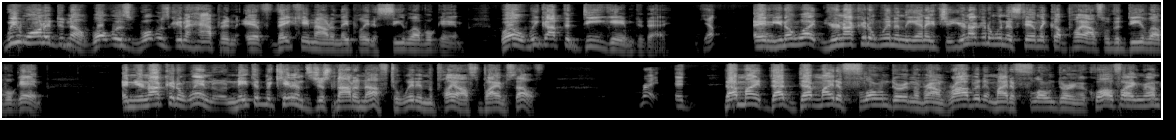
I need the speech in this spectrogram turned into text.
we wanted to know what was what was going to happen if they came out and they played a C level game. Well, we got the D game today. Yep. And you know what? You're not going to win in the NHL. You're not going to win a Stanley Cup playoffs with a D level game. And you're not going to win. Nathan MacKinnon's just not enough to win in the playoffs by himself. Right. It That might that that might have flown during the round robin. It might have flown during a qualifying round.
